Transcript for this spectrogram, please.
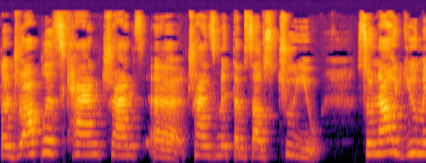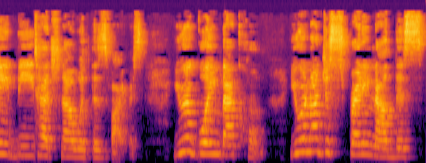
the droplets can trans uh, transmit themselves to you. So now you may be touched now with this virus. You are going back home. You are not just spreading now this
